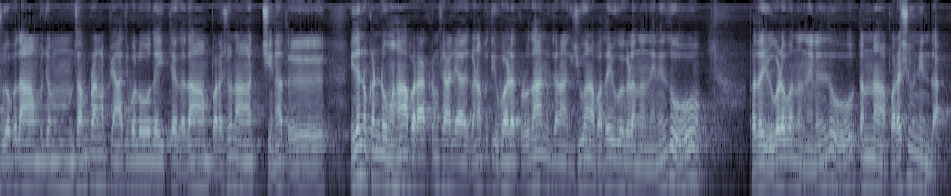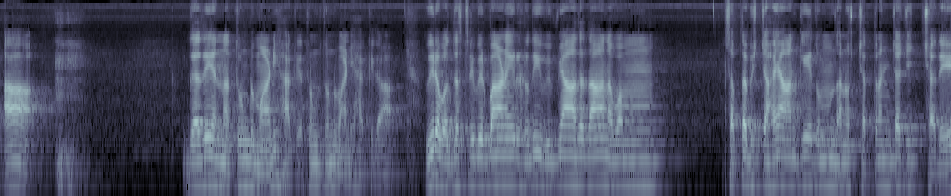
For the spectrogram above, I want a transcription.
ಶಿವಪದಾಂಬುಜಂ ಸಂಪ್ರಾಪ್ಯಾತಿಬಲೋ ದೈತ್ಯ ಗದಾಂ ಪರಶುನಾಚ್ಛಿನತ್ ಇದನ್ನು ಕಂಡು ಮಹಾಪರಾಕ್ರಮಶಾಲಿಯಾದ ಗಣಪತಿಯು ಬಹಳ ಕ್ರೋಧಾನ್ವಿತನಾಗಿ ಶಿವನ ಪದಯುಗಗಳನ್ನು ನೆನೆದು ಪದಯುಗಳವನ್ನು ನೆನೆದು ತನ್ನ ಪರಶುವಿನಿಂದ ಆ ಗದೆಯನ್ನು ತುಂಡು ಮಾಡಿ ಹಾಕಿದ, ತುಂಡು ತುಂಡು ಮಾಡಿ ಹಾಕಿದ. ವೀರಭದ್ರಸ್ತ್ರಿಬಿರ್ಬಾಣೈರ್ ಹೃದಯ ವಿವ್ಯಾಧದಾನವಂ ಸಪ್ತಭಿಶ್ಚ ಹಯಾನ್ ಕೇತುಂ ಚಿಚ್ಛದೆ.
